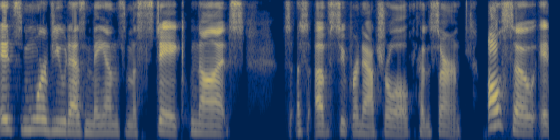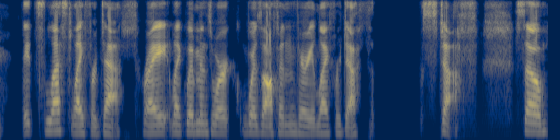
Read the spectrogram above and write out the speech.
It's more viewed as man's mistake, not of supernatural concern. Also, it it's less life or death, right? Like women's work was often very life or death stuff. So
